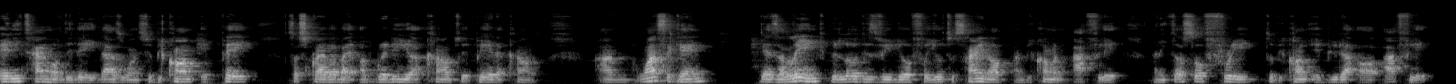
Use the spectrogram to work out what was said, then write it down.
any time of the day. That's once you become a paid subscriber by upgrading your account to a paid account. And once again, there's a link below this video for you to sign up and become an affiliate. And it's also free to become a Builderall affiliate.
